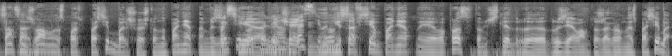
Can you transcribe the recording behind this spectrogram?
Сан Саныч, вам спасибо большое, что на понятном языке спасибо, отвечаете спасибо. на не совсем понятные вопросы, в том числе, друзья, вам тоже огромное спасибо.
